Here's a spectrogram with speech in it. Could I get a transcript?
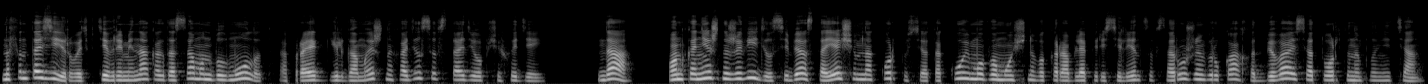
нафантазировать в те времена, когда сам он был молод, а проект Гильгамеш находился в стадии общих идей. Да, он, конечно же, видел себя стоящим на корпусе атакуемого мощного корабля переселенцев с оружием в руках, отбиваясь от орд инопланетян.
